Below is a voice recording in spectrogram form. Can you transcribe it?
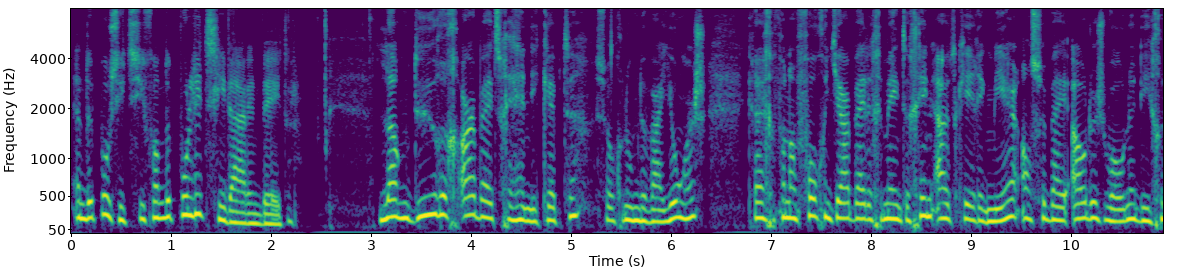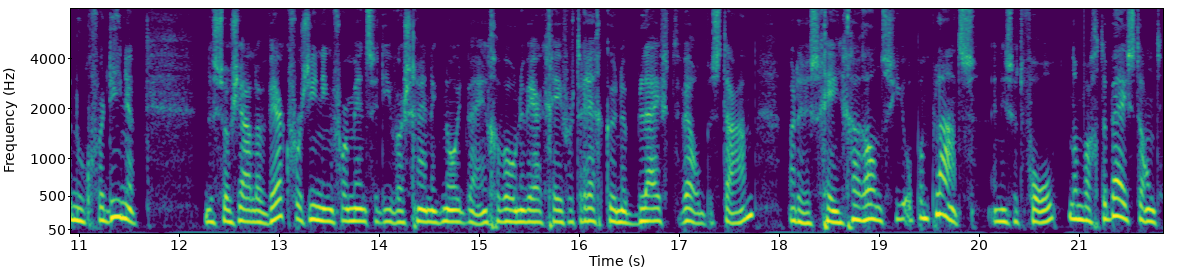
en de positie van de politie daarin beter. Langdurig arbeidsgehandicapten, zogenoemde waarjongers, krijgen vanaf volgend jaar bij de gemeente geen uitkering meer als ze bij ouders wonen die genoeg verdienen. De sociale werkvoorziening voor mensen die waarschijnlijk nooit bij een gewone werkgever terecht kunnen blijft wel bestaan, maar er is geen garantie op een plaats. En is het vol, dan wacht de bijstand.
